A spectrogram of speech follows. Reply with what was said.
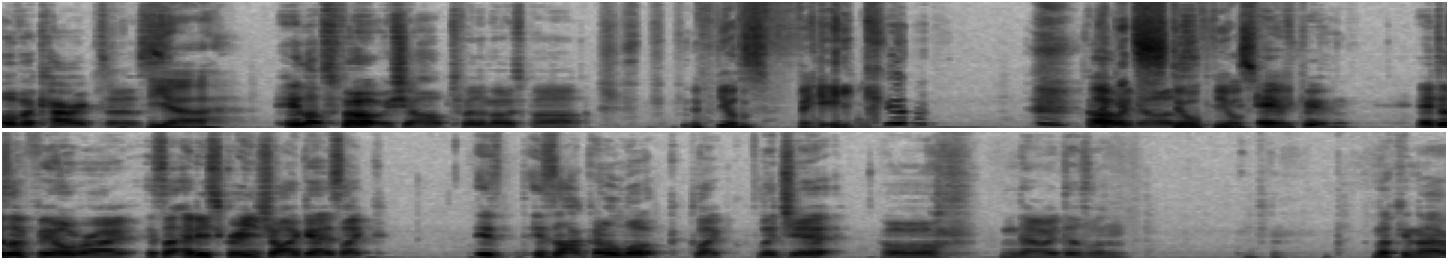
other characters. Yeah, It looks photoshopped for the most part. it feels fake. Oh, it it, does. still feels It fake. fe- it doesn't feel right. It's like any screenshot I get is like, is is that gonna look like legit or no? It doesn't. Looking now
